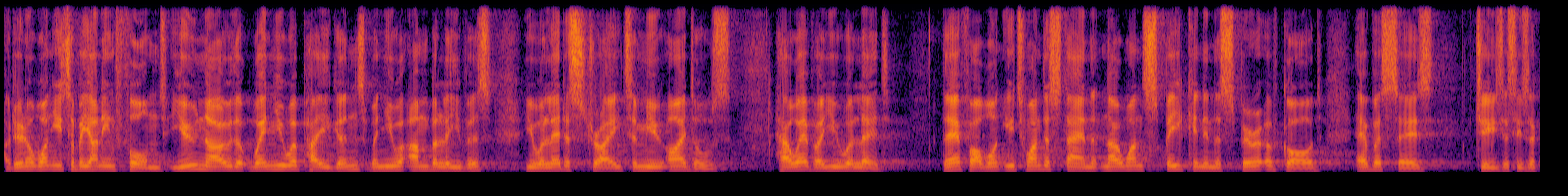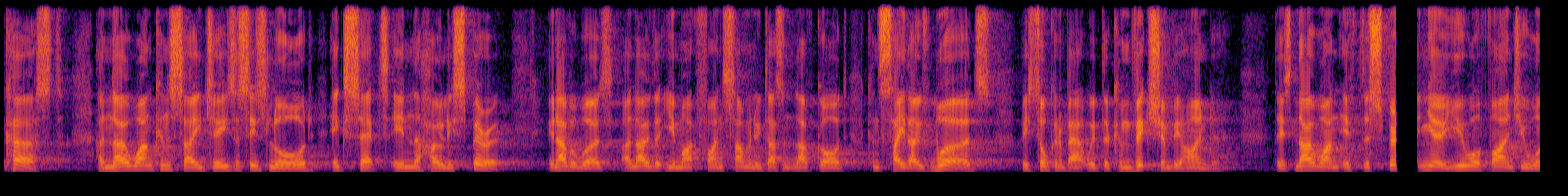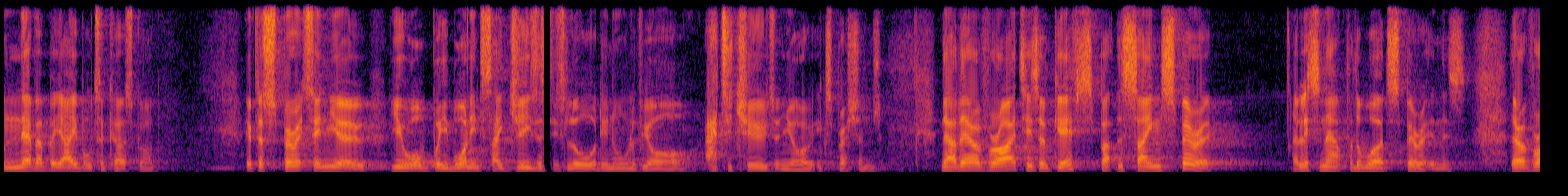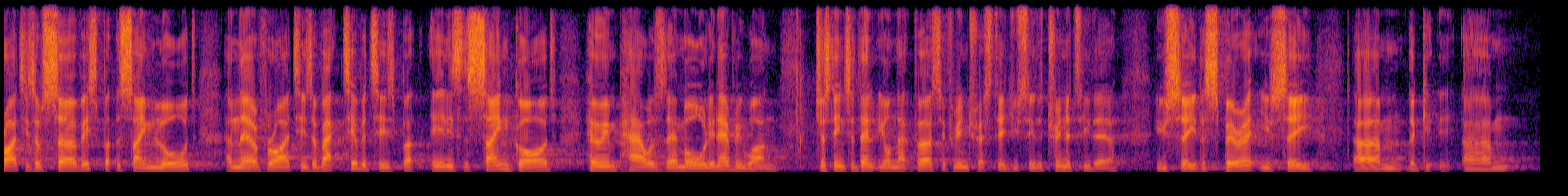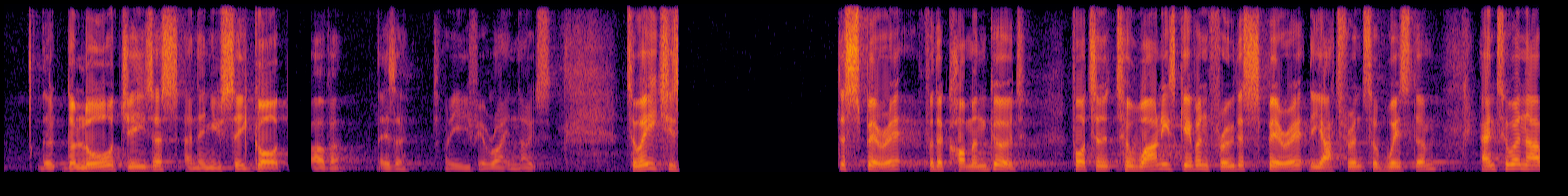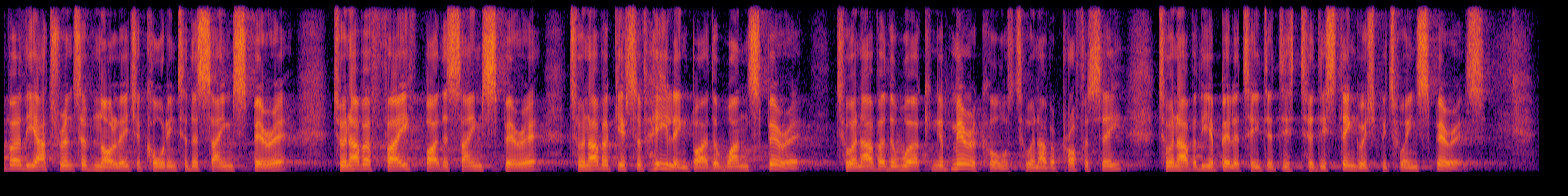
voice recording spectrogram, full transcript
I do not want you to be uninformed. You know that when you were pagans, when you were unbelievers, you were led astray to mute idols. However, you were led. Therefore, I want you to understand that no one speaking in the Spirit of God ever says Jesus is accursed. And no one can say Jesus is Lord except in the Holy Spirit. In other words, I know that you might find someone who doesn't love God can say those words, but he's talking about with the conviction behind it. There's no one, if the Spirit in you, you will find you will never be able to curse God. If the Spirit's in you, you will be wanting to say Jesus is Lord in all of your attitudes and your expressions. Now, there are varieties of gifts, but the same Spirit. Now, listen out for the word Spirit in this. There are varieties of service, but the same Lord. And there are varieties of activities, but it is the same God who empowers them all in everyone. Just incidentally, on that verse, if you're interested, you see the Trinity there. You see the Spirit, you see um, the, um, the, the Lord, Jesus, and then you see God, Father. There's a, if you're writing notes. To each is the Spirit for the common good. For to, to one is given through the Spirit the utterance of wisdom, and to another the utterance of knowledge according to the same Spirit, to another faith by the same Spirit, to another gifts of healing by the one Spirit to another the working of miracles, to another prophecy, to another the ability to, to distinguish between spirits,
